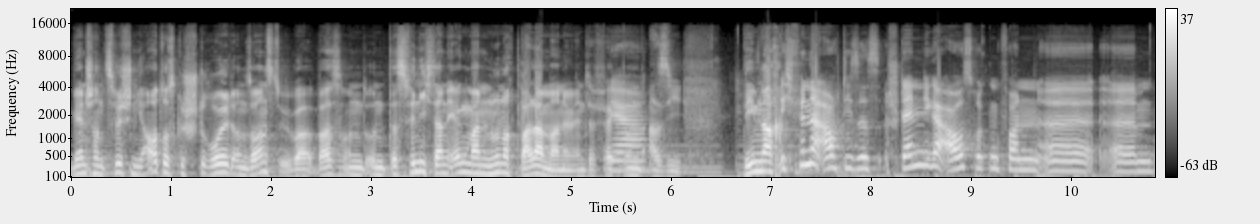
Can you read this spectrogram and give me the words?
werden schon zwischen die Autos gestrollt und sonst über was. Und, und das finde ich dann irgendwann nur noch Ballermann im Endeffekt Ja. und Assi. Demnach, Ich finde auch dieses ständige Ausrücken von äh, ähm,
